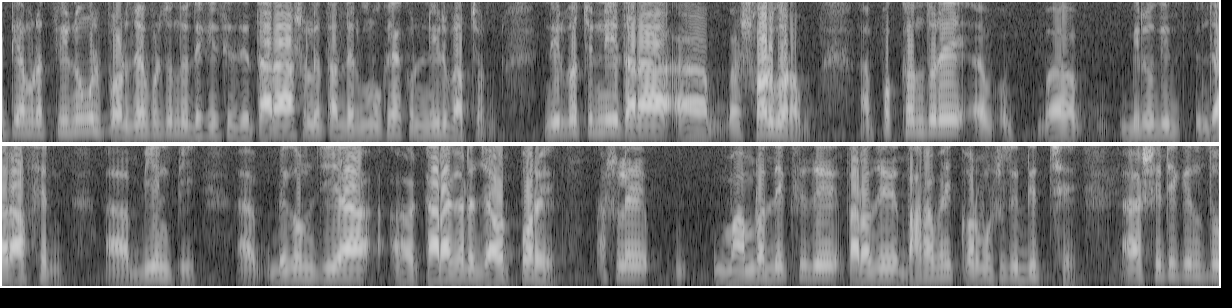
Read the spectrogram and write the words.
এটি আমরা তৃণমূল পর্যায় পর্যন্ত দেখেছি যে তারা আসলে তাদের মুখে এখন নির্বাচন। নির্বাচন নিয়ে তারা সরগরম। পক্ষান্তরে বিরোধী যারা আছেন বিএনপি বেগম জিয়া কারাগারে যাওয়ার পরে আসলে আমরা দেখছি যে তারা যে ধারাবাহিক কর্মসূচি দিচ্ছে সেটি কিন্তু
